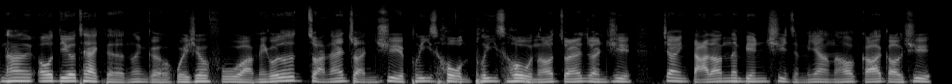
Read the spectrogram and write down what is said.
那 Audio Tech 的那个维修服务啊，美国都是转来转去，Please hold，Please hold，然后转来转去，叫你打到那边去怎么样？然后搞来搞去，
